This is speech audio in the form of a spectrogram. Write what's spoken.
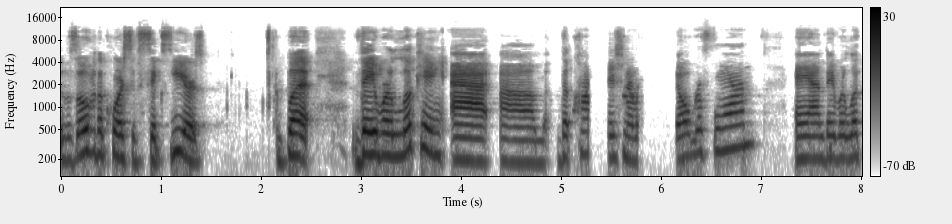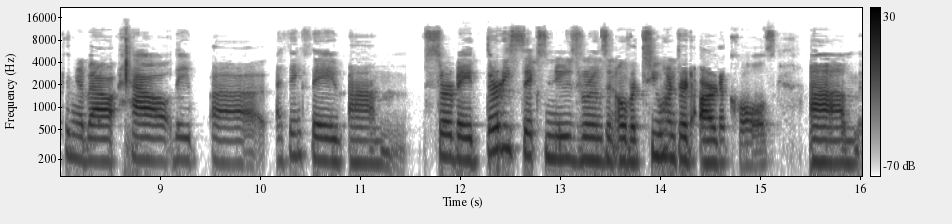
it was over the course of six years but they were looking at um, the conversation around bail reform and they were looking about how they uh, i think they um, surveyed 36 newsrooms and over 200 articles um,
